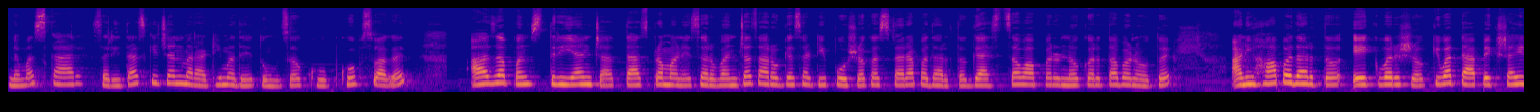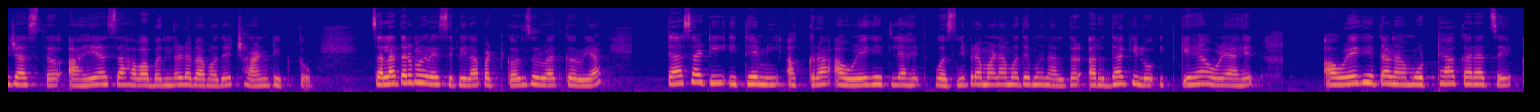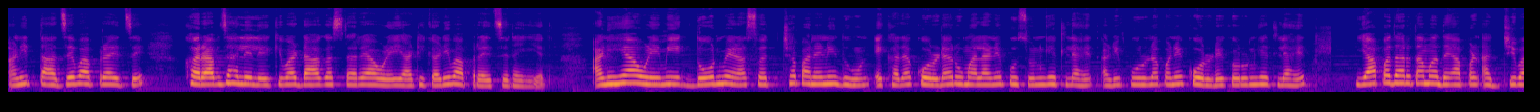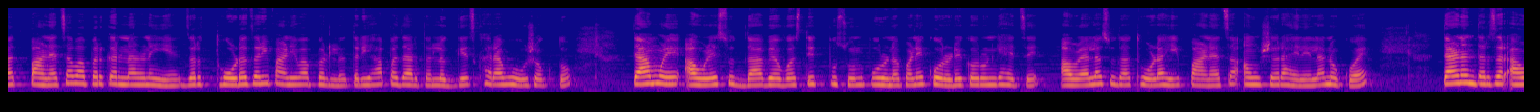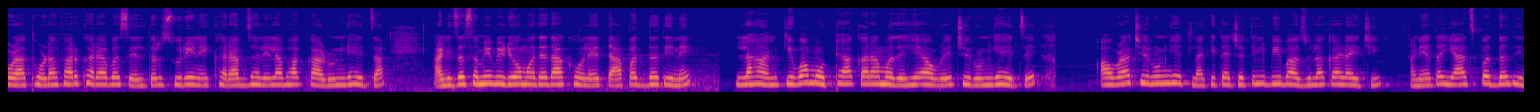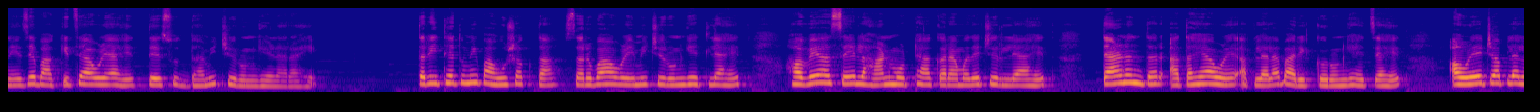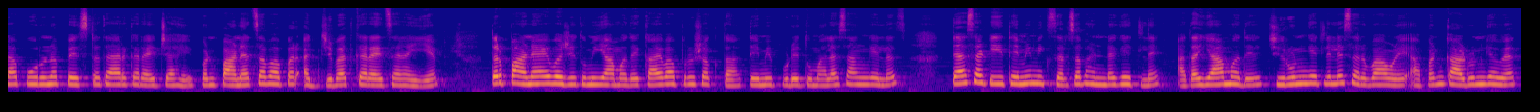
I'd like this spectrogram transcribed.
नमस्कार सरिताज किचन मराठीमध्ये तुमचं खूप खूप स्वागत. आज आपण स्त्रियांच्या त्याचप्रमाणे सर्वांच्याच आरोग्यासाठी पोषक असणारा पदार्थ गॅसचा वापर न करता बनवतो आहे आणि हा पदार्थ एक वर्ष किंवा त्यापेक्षाही जास्त आहे असा हवाबंद डब्यामध्ये छान टिकतो. चला तर मग रेसिपीला पटकन सुरुवात करूया. त्यासाठी इथे मी अकरा आवळे घेतले आहेत. वजनी प्रमाणामध्ये म्हणाल तर अर्धा किलो इतके हे आवळे आहेत. आवळे घेताना मोठ्या आकाराचे आणि ताजे वापरायचे खराब झालेले किंवा डाग असणारे आवळे या ठिकाणी वापरायचे नाही आहेत आणि हे आवळे मी एक दोन वेळा स्वच्छ पाण्याने धुवून एखाद्या कोरड्या रुमालाने पुसून घेतले आहेत आणि पूर्णपणे कोरडे करून घेतले आहेत. या पदार्थामध्ये आपण अजिबात पाण्याचा वापर करणार नाही आहे जर थोडं जरी पाणी वापरलं तरी हा पदार्थ लगेच खराब होऊ शकतो. त्यामुळे आवळेसुद्धा व्यवस्थित पुसून पूर्णपणे कोरडे करून घ्यायचे. आवळ्यालासुद्धा थोडाही पाण्याचा अंश राहिलेला नको आहे त्यानंतर जर आवळा थोडाफार खराब असेल तर सुरीने खराब झालेला भाग काढून घ्यायचा. आणि जसं मी व्हिडिओमध्ये दाखवले त्या पद्धतीने लहान किंवा मोठ्या आकारामध्ये हे आवळे चिरून घ्यायचे. आवळा चिरून घेतला की त्याच्यातील बी बाजूला काढायची. आणि आता याच पद्धतीने जे बाकीचे आवळे आहेत ते सुद्धा मी चिरून घेणार आहे. तर इथे तुम्ही पाहू शकता सर्व आवळे मी चिरून घेतले आहेत. हवे असे लहान मोठ्या आकारामध्ये चिरले आहेत. त्यानंतर आता हे आवळे आपल्याला बारीक करून घ्यायचे आहेत. आवळ्याची आपल्याला पूर्ण पेस्ट तयार करायची आहे पण पाण्याचा वापर अजिबात करायचा नाही आहे तर पाण्याऐवजी तुम्ही यामध्ये काय वापरू शकता ते मी पुढे तुम्हाला सांगेलच. त्यासाठी इथे मी मिक्सरचं भांडं घेतले. आता यामध्ये चिरून घेतलेले सर्व आवळे आपण काढून घेऊयात.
